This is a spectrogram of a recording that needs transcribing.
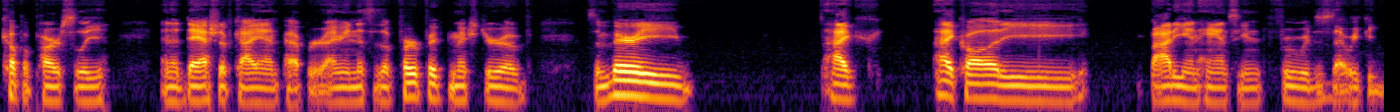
cup of parsley, and a dash of cayenne pepper. I mean, this is a perfect mixture of some very high high quality body enhancing foods that we could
